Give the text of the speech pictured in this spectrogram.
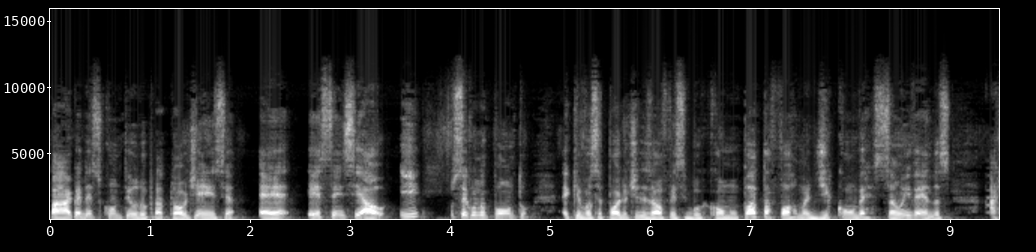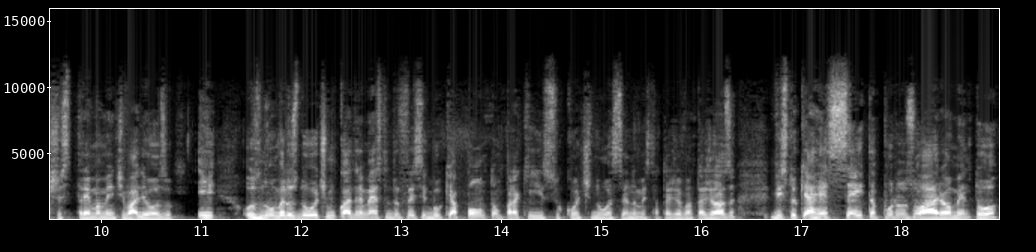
paga desse conteúdo para a tua audiência é essencial. E o segundo ponto é que você pode utilizar o Facebook como plataforma de conversão em vendas acho extremamente valioso. E os números do último quadrimestre do Facebook apontam para que isso continua sendo uma estratégia vantajosa, visto que a receita por usuário aumentou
